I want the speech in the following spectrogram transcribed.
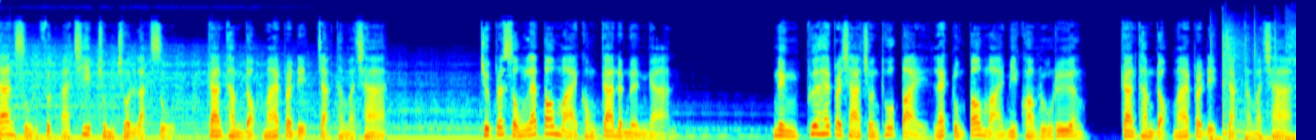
ด้านศูนย์ฝึกอาชีพชุมชนหลักสูตร การทำดอกไม้ประดิษฐ์จากธรรมชาติ จุดประสงค์และเป้าหมายของการดำเนินงาน 1. เพื่อให้ประชาชนทั่วไปและกลุ่มเป้าหมายมีความรู้เรื่อง การทำดอกไม้ประดิษฐ์จากธรรมชาติ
